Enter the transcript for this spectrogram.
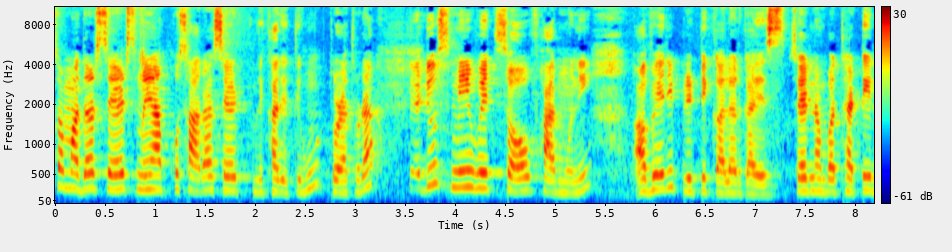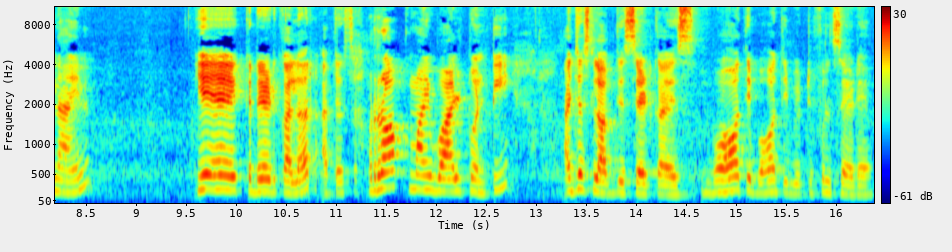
some other sets मैं आपको सारा सेट दिखा देती हूँ थोड़ा थोड़ा reduce me with soft harmony a very pretty colour guys set number thirty nine ये है एक रेड कलर आप देख सकते rock my wild twenty I just love this set का इस बहुत ही बहुत ही ब्यूटीफुल सेट है।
